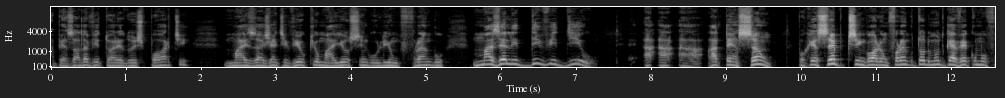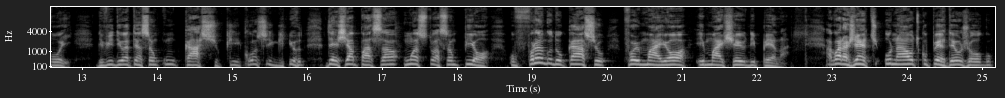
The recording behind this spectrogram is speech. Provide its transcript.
apesar da vitória do esporte, mas a gente viu que o Maílson engoliu um frango, mas ele dividiu a, a, a atenção, porque sempre que se engole um frango, todo mundo quer ver como foi. Dividiu a atenção com o Cássio, que conseguiu deixar passar uma situação pior. O frango do Cássio foi maior e mais cheio de pena. Agora, gente, o Náutico perdeu o jogo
